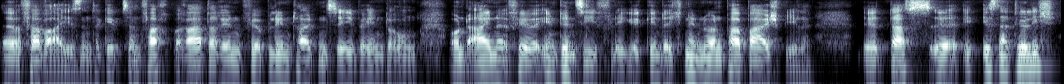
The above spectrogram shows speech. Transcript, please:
äh, verweisen. Da gibt es eine Fachberaterin für Blindheit und Sehbehinderung und eine für Intensivpflegekinder. Ich nenne nur ein paar Beispiele. Äh, das äh, ist natürlich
